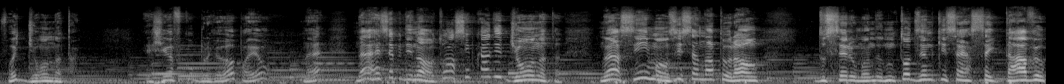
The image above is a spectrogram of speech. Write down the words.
Foi Jonathan. Chega ficou branco. Opa, eu? Né? Não é recebido, não. Eu estou assim por causa de Jonathan. Não é assim, irmãos? Isso é natural do ser humano. Eu não estou dizendo que isso é aceitável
